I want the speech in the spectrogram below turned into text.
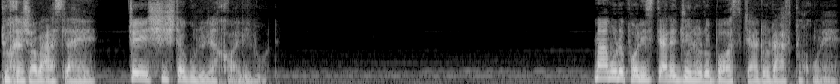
تو خشاب اسلحه جای 6 تا گلوله خالی بود. مأمور پلیس در جلو رو باز کرد و رفت تو خونه.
